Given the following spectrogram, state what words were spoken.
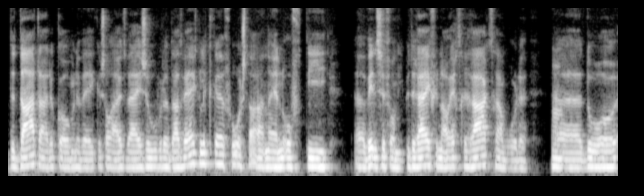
de data de komende weken zal uitwijzen hoe we er daadwerkelijk voor staan. En of die winsten van die bedrijven nou echt geraakt gaan worden door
